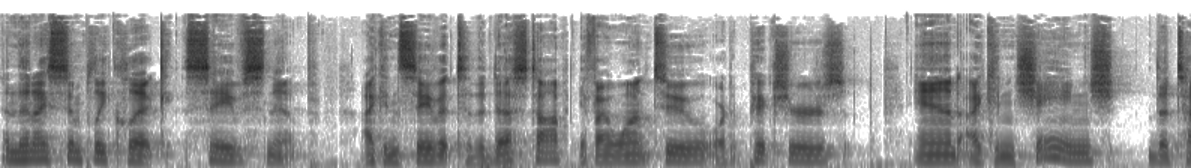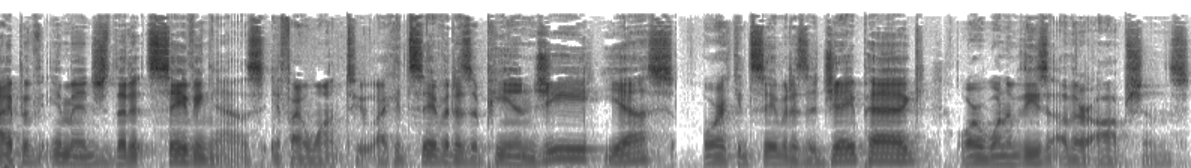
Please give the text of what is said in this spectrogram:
And then I simply click Save Snip. I can save it to the desktop if I want to, or to pictures, and I can change the type of image that it's saving as if I want to. I could save it as a PNG, yes, or I could save it as a JPEG or one of these other options.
